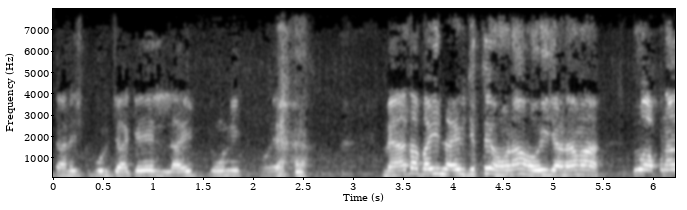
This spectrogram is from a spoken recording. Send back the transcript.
ਦਾਨਿਸ਼ ਕਪੂਰ ਜਾ ਕੇ ਲਾਈਵ ਕਿਉਂ ਨਹੀਂ ਹੋਇਆ ਮੈਂ ਤਾਂ ਬਾਈ ਲਾਈਵ ਜਿੱਥੇ ਹੋਣਾ, ਹੋ ਹੀ ਜਾਣਾ ਵਾ। ਤੂੰ ਆਪਣਾ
